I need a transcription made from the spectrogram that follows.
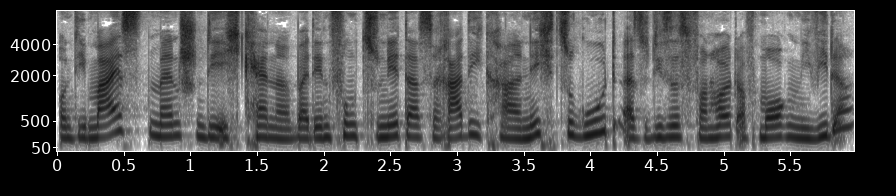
Und die meisten Menschen, die ich kenne, bei denen funktioniert das radikal nicht so gut, also dieses von heute auf morgen nie wieder.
